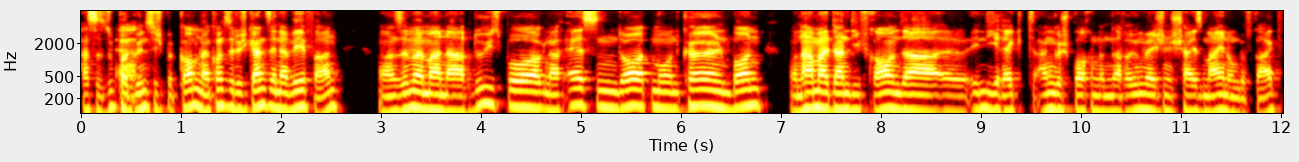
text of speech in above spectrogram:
Hast du super ja. günstig bekommen. Dann konntest du durch ganz NRW fahren. Und dann sind wir mal nach Duisburg, nach Essen, Dortmund, Köln, Bonn und haben halt dann die Frauen da äh, indirekt angesprochen und nach irgendwelchen scheiß Meinungen gefragt.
